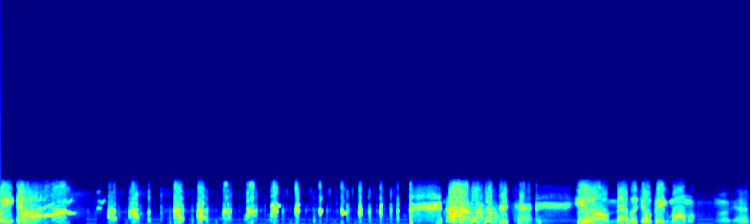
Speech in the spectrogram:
weight. you don't mess with your big mama. Okay.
